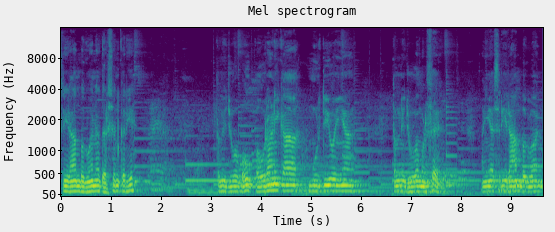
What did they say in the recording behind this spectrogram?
શ્રી રામ ભગવાનના દર્શન કરીએ. તમે જુઓ, બહુ પૌરાણિક આ મૂર્તિઓ અહીંયા તમને જોવા મળશે. અહીંયા શ્રી રામ ભગવાન,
